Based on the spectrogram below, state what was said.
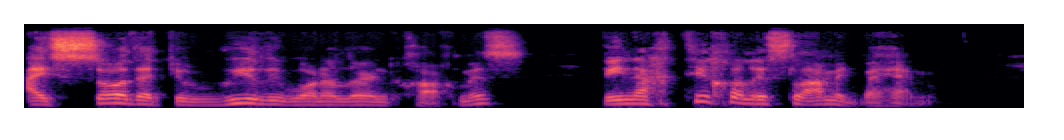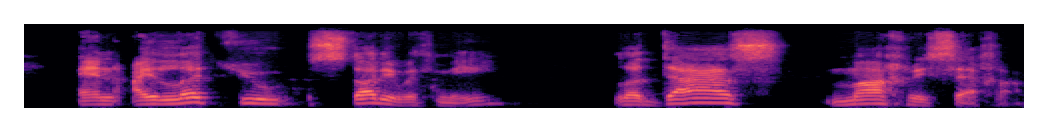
I saw that you really want to learn chachmas. And I let you study with me, machrisecha.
